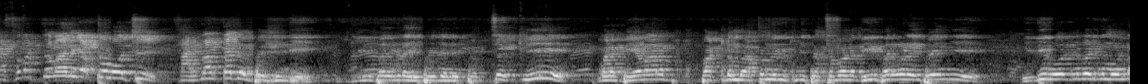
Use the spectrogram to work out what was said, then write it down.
రసవత్తరాన్ని గట్టంలో వచ్చి సరదంతా చంపేసింది. దీని పని కూడా అయిపోయిందండి. పిచ్చెక్కి మన భీమవరం పట్టణం మొత్తం తిరుగుతుంది. పెచ్చమండ దీని పని కూడా అయిపోయింది. ఇది రోడ్డున పడింది మొండ.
